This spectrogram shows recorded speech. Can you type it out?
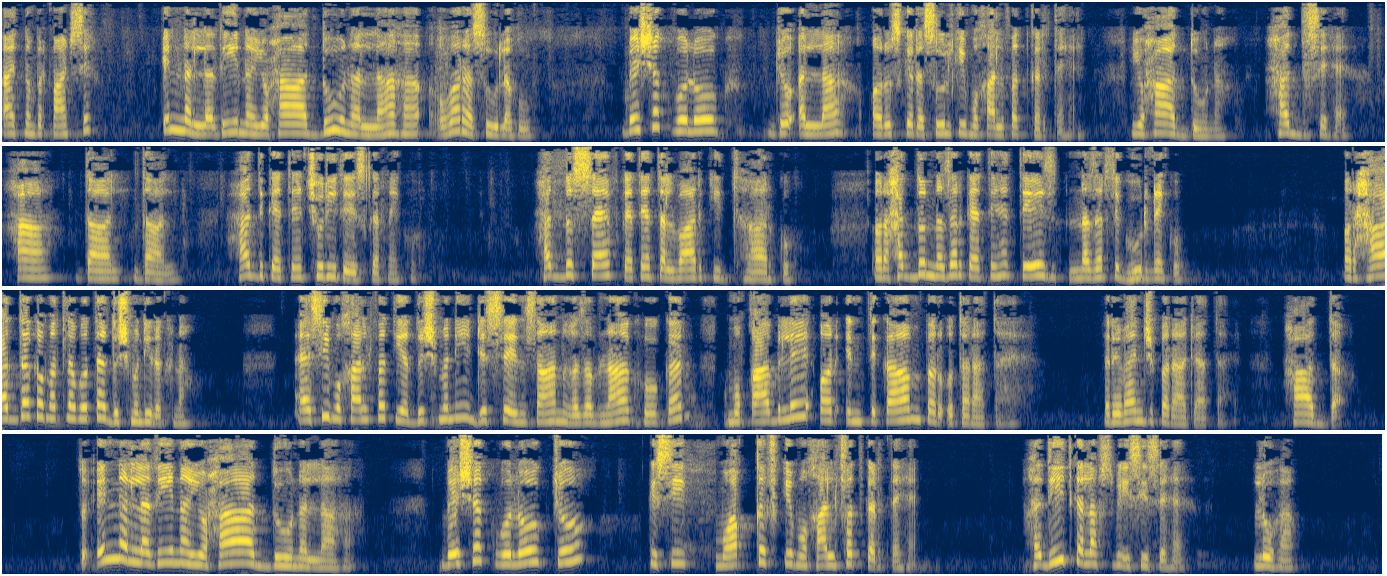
آیت نمبر پانچ سے، ان الدین یحادون اللہ و رسول بے شک وہ لوگ جو اللہ اور اس کے رسول کی مخالفت کرتے ہیں۔ یحادون، حد سے ہے۔ ہا، دال دال۔ حد کہتے ہیں چھری تیز کرنے کو۔ حد السیف کہتے ہیں تلوار کی دھار کو۔ اور حد النظر کہتے ہیں تیز نظر سے گورنے کو۔ اور حادہ کا مطلب ہوتا ہے دشمنی رکھنا۔ ایسی مخالفت یا دشمنی جس سے انسان غزبناک ہو کر مقابلے اور انتقام پر اتر آتا ہے، ریونج پر آ جاتا ہے ہاد تو ان الدین یو دون اللہ، بے شک وہ لوگ جو کسی موقف کی مخالفت کرتے ہیں۔ حدید کا لفظ بھی اسی سے ہے، لوہا۔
